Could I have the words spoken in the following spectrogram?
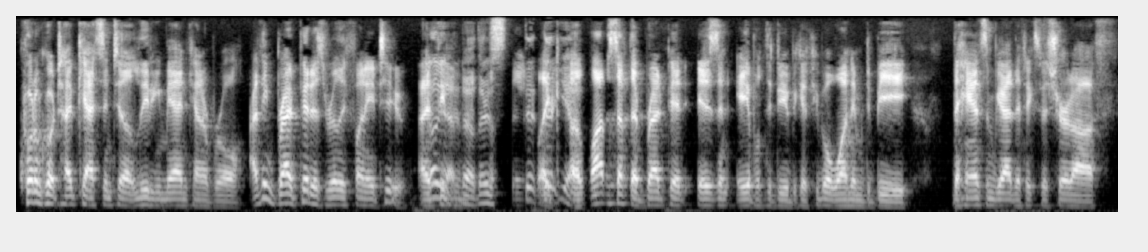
quote unquote typecast into a leading man kind of role. I think Brad Pitt is really funny too. I Oh, think yeah, no, there's- like there- yeah. a lot of stuff that Brad Pitt isn't able to do because people want him to be the handsome guy that takes his shirt off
